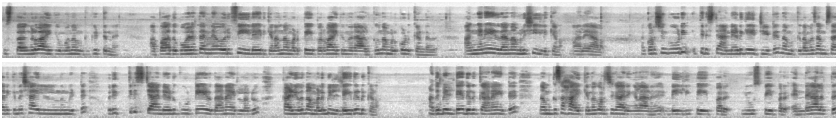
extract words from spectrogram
പുസ്തകങ്ങൾ വായിക്കുമ്പോൾ നമുക്ക് കിട്ടുന്നത് അപ്പോൾ അതുപോലെ തന്നെ ഒരു ഫീൽ ആയിരിക്കണം നമ്മുടെ പേപ്പർ വായിക്കുന്ന ഒരാൾക്കും നമ്മൾ കൊടുക്കേണ്ടത്. അങ്ങനെ എഴുതാൻ നമ്മൾ ശീലിക്കണം മലയാളം. കുറച്ചും കൂടി ഇത്തിരി സ്റ്റാൻഡേർഡ് കയറ്റിയിട്ട് നമുക്ക് നമ്മൾ സംസാരിക്കുന്ന ശൈലിയിൽ നിന്നും വിട്ട് ഒരു ഇത്തിരി സ്റ്റാൻഡേർഡ് കൂട്ടി എഴുതാനായിട്ടുള്ളൊരു കഴിവ് നമ്മൾ ബിൽഡ് ചെയ്തെടുക്കണം. അത് ബിൽഡ് ചെയ്തെടുക്കാനായിട്ട് നമുക്ക് സഹായിക്കുന്ന കുറച്ച് കാര്യങ്ങളാണ് ഡെയിലി പേപ്പർ ന്യൂസ് പേപ്പർ എന്റെ കാലത്ത്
